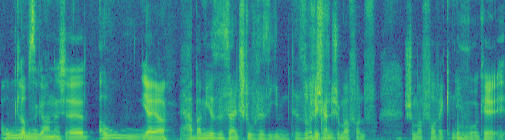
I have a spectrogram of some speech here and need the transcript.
Oh. Glaubst du gar nicht. Äh, Oh. ja, ja. Ja, bei mir ist es Salzstufe 7. So viel kann ich schon mal, von, schon mal vorwegnehmen. Oh, okay.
